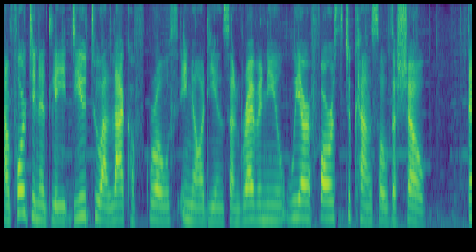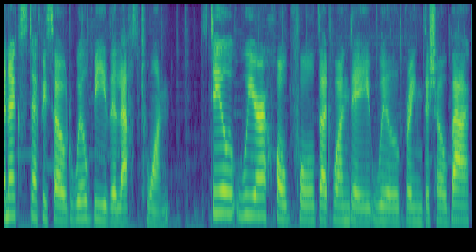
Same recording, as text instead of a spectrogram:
Unfortunately, due to a lack of growth in audience and revenue, we are forced to cancel the show. The next episode will be the last one. Still, we are hopeful that one day we'll bring the show back,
